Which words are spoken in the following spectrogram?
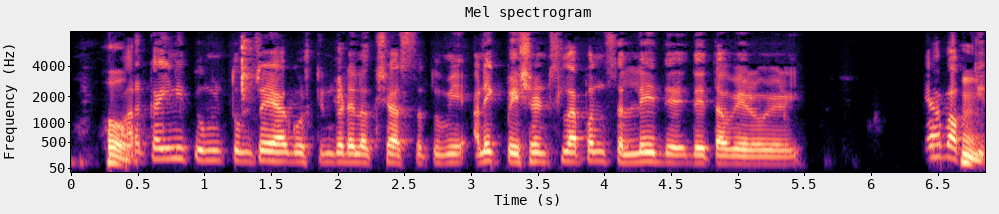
हो. फार काही नाही तुम्ही तुमचं या गोष्टींकडे लक्ष असतं. तुम्ही अनेक पेशंट्सला पण सल्ले दे- देता वेळोवेळी. या बाबतीत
